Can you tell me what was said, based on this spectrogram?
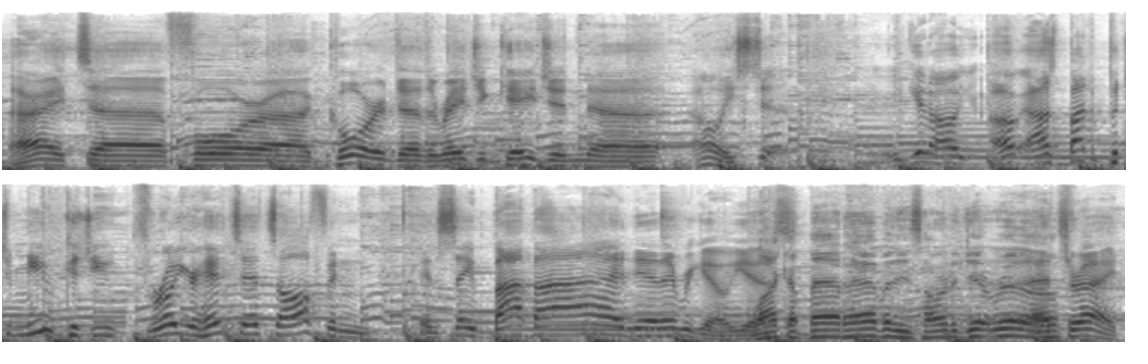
All right, uh, for uh, Cord, uh, the Raging Cajun. Uh, oh, he's still. You get all. oh, I was about to put you mute because you throw your headsets off and and say bye bye. And yeah, there we go. Yes, Like a bad habit, he's hard to get rid of. that's right.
